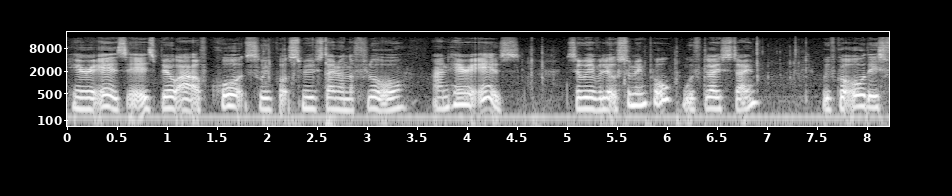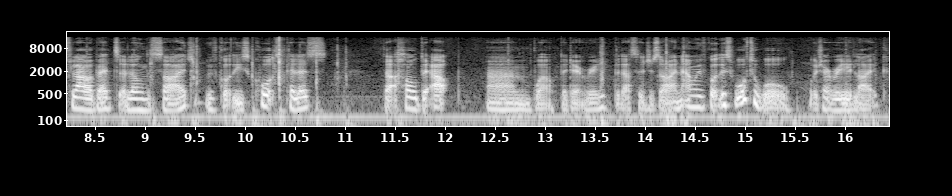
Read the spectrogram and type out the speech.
Here it is. It is built out of quartz. We've got smooth stone on the floor. And here it is. So we have a little swimming pool with glowstone. We've got all these flower beds along the side. We've got these quartz pillars that hold it up. Um, well, they don't really, but that's a design. And we've got this water wall, which I really like.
